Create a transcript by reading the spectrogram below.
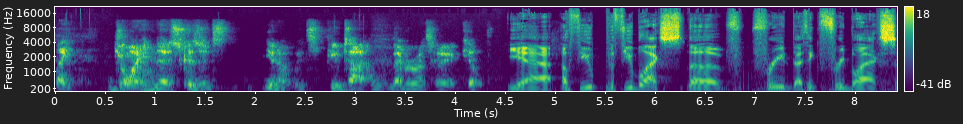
like join this because it's you know it's futile. Everyone's going to get killed. Yeah, a few a few blacks uh, freed. I think freed blacks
